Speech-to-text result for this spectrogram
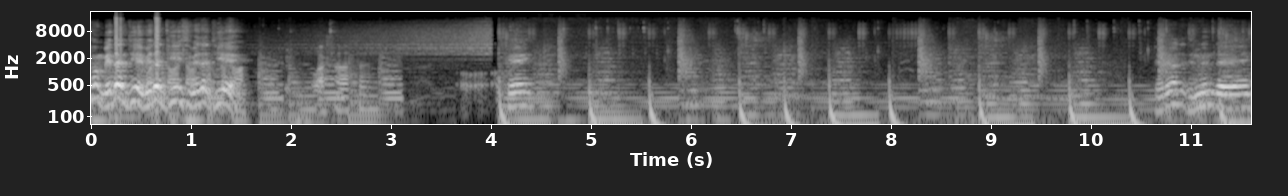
형 매단 뒤에 매단 뒤에 있어 매단 뒤에. 왔어 왔어 오케이. 내려가도 됐는데.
